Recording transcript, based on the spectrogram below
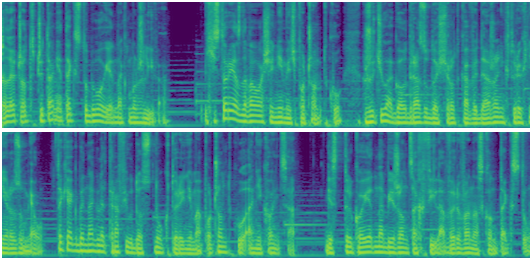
lecz odczytanie tekstu było jednak możliwe. Historia zdawała się nie mieć początku, rzuciła go od razu do środka wydarzeń, których nie rozumiał, tak jakby nagle trafił do snu, który nie ma początku ani końca. Jest tylko jedna bieżąca chwila wyrwana z kontekstu.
